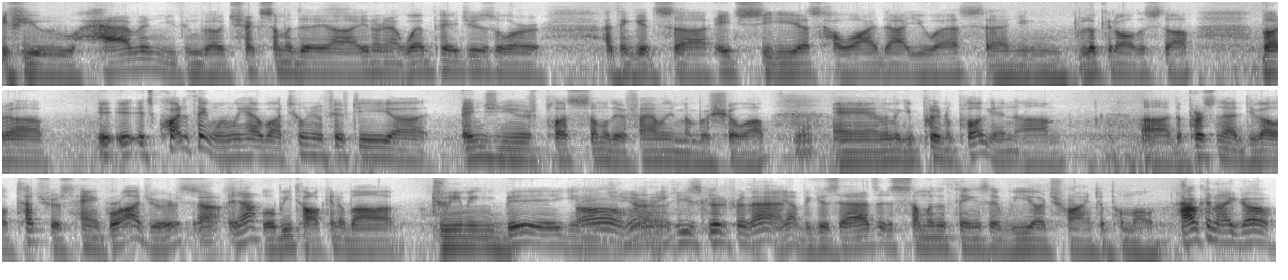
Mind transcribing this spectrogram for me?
if you haven't, you can go check some of the uh, internet web pages or I think it's uh, hceshawaii.us, and you can look at all this stuff. But uh, it, it- it's quite a thing when we have about 250 uh, engineers plus some of their family members show up. And let me get, put in a plug in. Um, uh, the person that developed Tetris, Henk Rogers, Yeah, yeah. will be talking about dreaming big in Oh, engineering. he's good for that. Yeah, because that is some of the things that we are trying to promote. How can I go?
